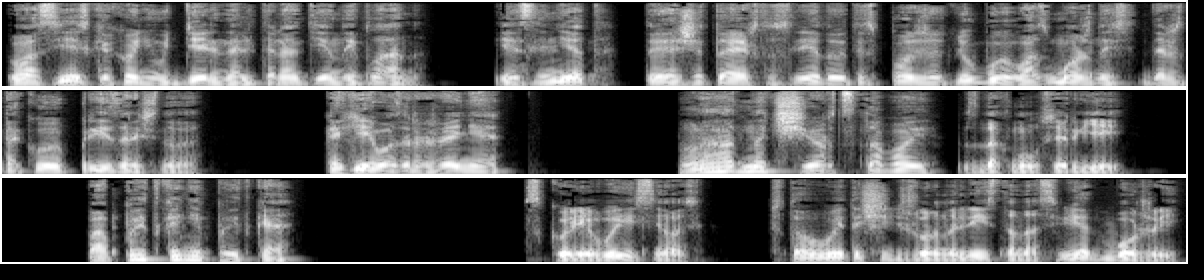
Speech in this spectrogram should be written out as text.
у вас есть какой-нибудь дельный альтернативный план? Если нет, то я считаю, что следует использовать любую возможность, даже такую призрачную. Какие возражения? Ладно, черт с тобой, вздохнул Сергей. Попытка не пытка. Вскоре выяснилось, что вытащить журналиста на свет Божий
